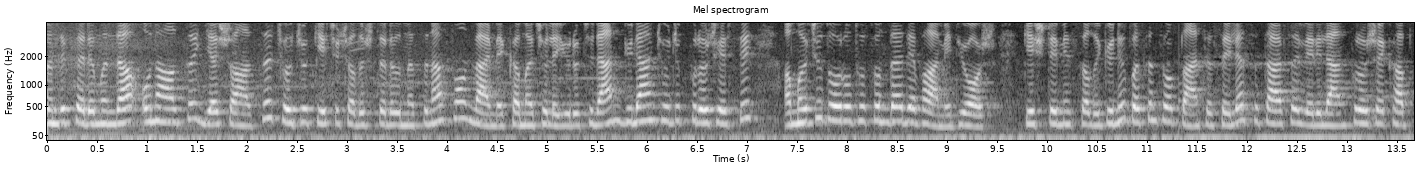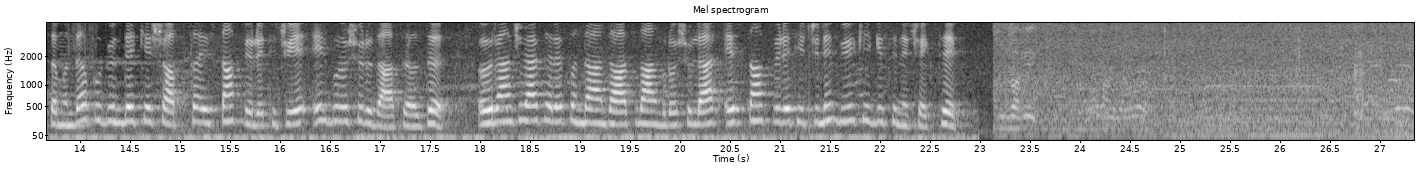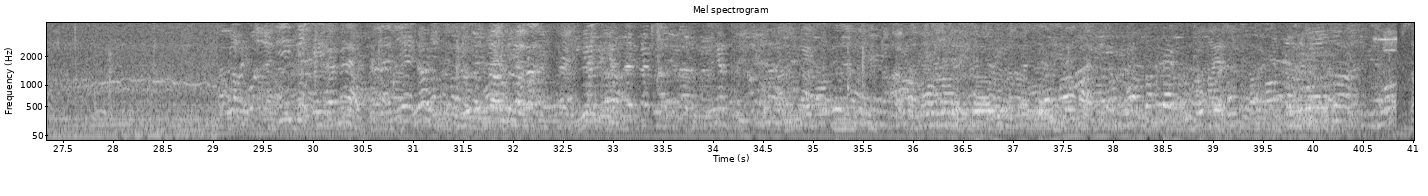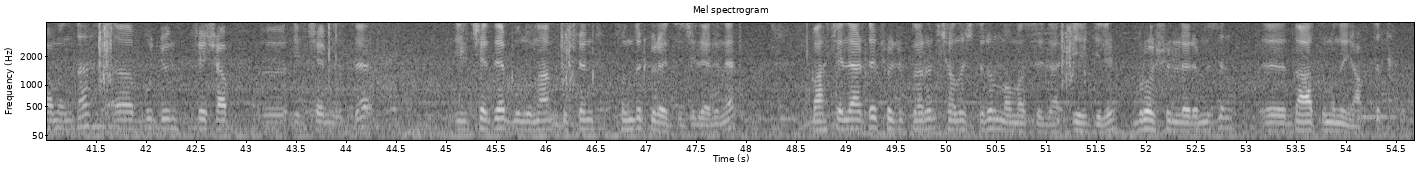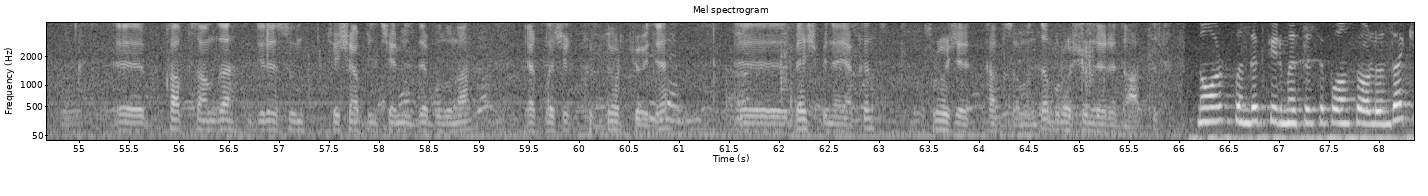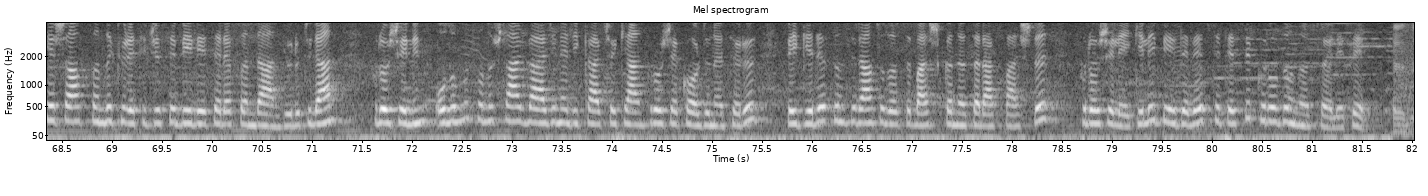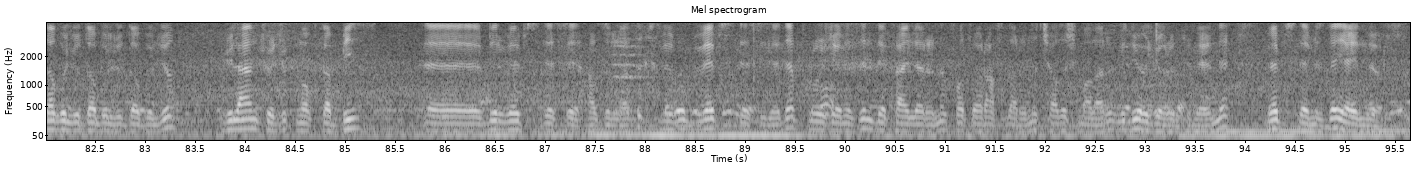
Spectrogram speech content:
Fındık tarımında 16 yaş altı çocuk işçi çalıştırılmasına son vermek amacıyla yürütülen Gülen Çocuk Projesi amacı doğrultusunda devam ediyor. Geçtiğimiz salı günü basın toplantısıyla starta verilen proje kapsamında bugün de Keşap'ta esnaf üreticiye el broşürü dağıtıldı. Öğrenciler tarafından dağıtılan broşürler esnaf üreticinin büyük ilgisini çekti. Kapsamında e, bugün Keşap e, ilçemizde ilçede bulunan bütün fındık üreticilerine bahçelerde çocukların çalıştırılmamasıyla ilgili broşürlerimizin e, dağıtımını yaptık. E, kapsamda Giresun Keşap ilçemizde bulunan yaklaşık 44 köyde e, 5000'e yakın proje kapsamında broşürleri dağıttık. Nor Fındık firması sponsorluğunda Keşaf Fındık Üreticisi Birliği tarafından yürütülen projenin olumlu sonuçlar verdiğine dikkat çeken proje koordinatörü ve Giresun Ziraat Odası Başkanı Özer Akbaşlı, projeyle ilgili bir de web sitesi kurulduğunu söyledi. www.gülençocuk.biz e, bir web sitesi hazırladık ve bu web sitesiyle de projemizin detaylarını, fotoğraflarını, çalışmaları, video görüntülerini web sitemizde yayınlıyoruz.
